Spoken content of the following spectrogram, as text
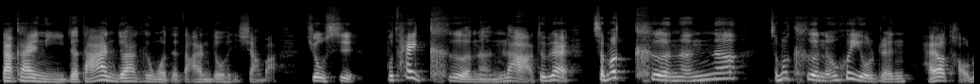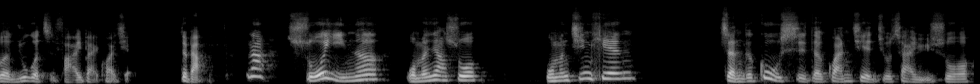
大概你的答案都要跟我的答案都很像吧？就是不太可能啦，对不对？怎么可能呢？怎么可能会有人还要讨论？如果只罚一百块钱，对吧？那所以呢，我们要说，我们今天整个故事的关键就在于说，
